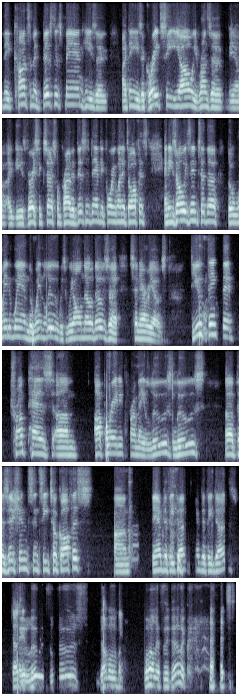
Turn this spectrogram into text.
the consummate businessman. He's a I think he's a great CEO. He runs a you know a, he's a very successful private businessman before he went into office, and he's always into the the win win, the win lose. We all know those uh, scenarios. Do you think that Trump has um, operated from a lose lose uh, position since he took office? Um, damned if he does. Damned if he does. Does a lose lose double. Well, if the Democrats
